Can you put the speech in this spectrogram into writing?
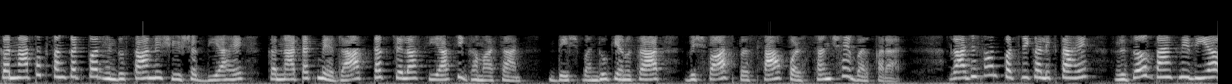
कर्नाटक संकट पर हिंदुस्तान ने शीर्षक दिया है, कर्नाटक में रात तक चला सियासी घमासान। देशबंधु के अनुसार विश्वास प्रस्ताव पर संशय बरकरार। राजस्थान पत्रिका लिखता है, रिज़र्व बैंक ने दिया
